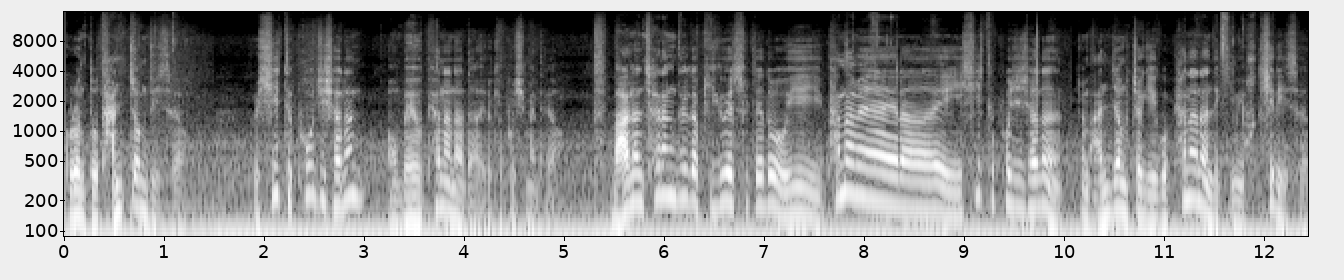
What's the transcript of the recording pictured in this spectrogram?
그런 또 단점도 있어요. 그리고 시트 포지션은 어, 매우 편안하다 이렇게 보시면 돼요. 많은 차량들과 비교했을 때도 이 파나메라의 이 시트 포지션은 좀 안정적이고 편안한 느낌이 확실히 있어요.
